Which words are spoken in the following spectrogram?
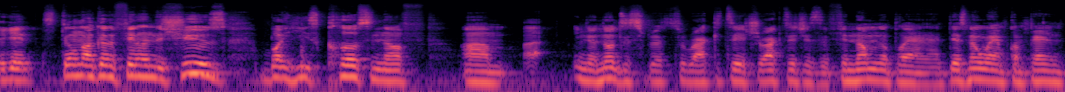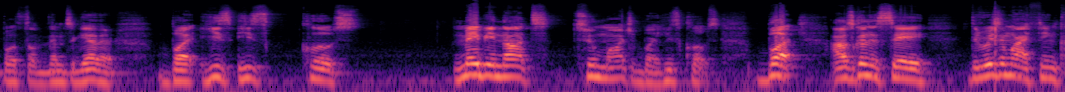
again, still not gonna fill in the shoes, but he's close enough. Um, uh, you know, no disrespect to Rakitic. Rakitic is a phenomenal player, and there's no way I'm comparing both of them together. But he's he's close. Maybe not too much, but he's close. But I was gonna say the reason why I think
